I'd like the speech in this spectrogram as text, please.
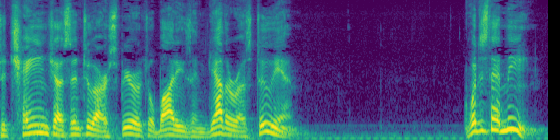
to change us into our spiritual bodies and gather us to Him. What does that mean?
